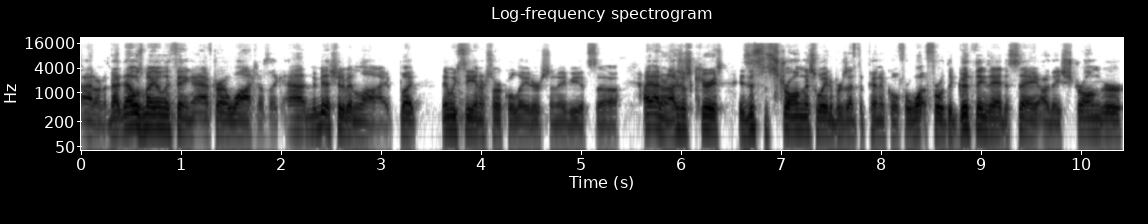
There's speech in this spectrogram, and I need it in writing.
I don't know. That that was my only thing after I watched. I was like, ah, maybe that should have been live, but then we see Inner Circle later, so maybe it's. Uh, I, I don't know. I was just curious. Is this the strongest way to present the Pinnacle for what for the good things they had to say? Are they stronger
